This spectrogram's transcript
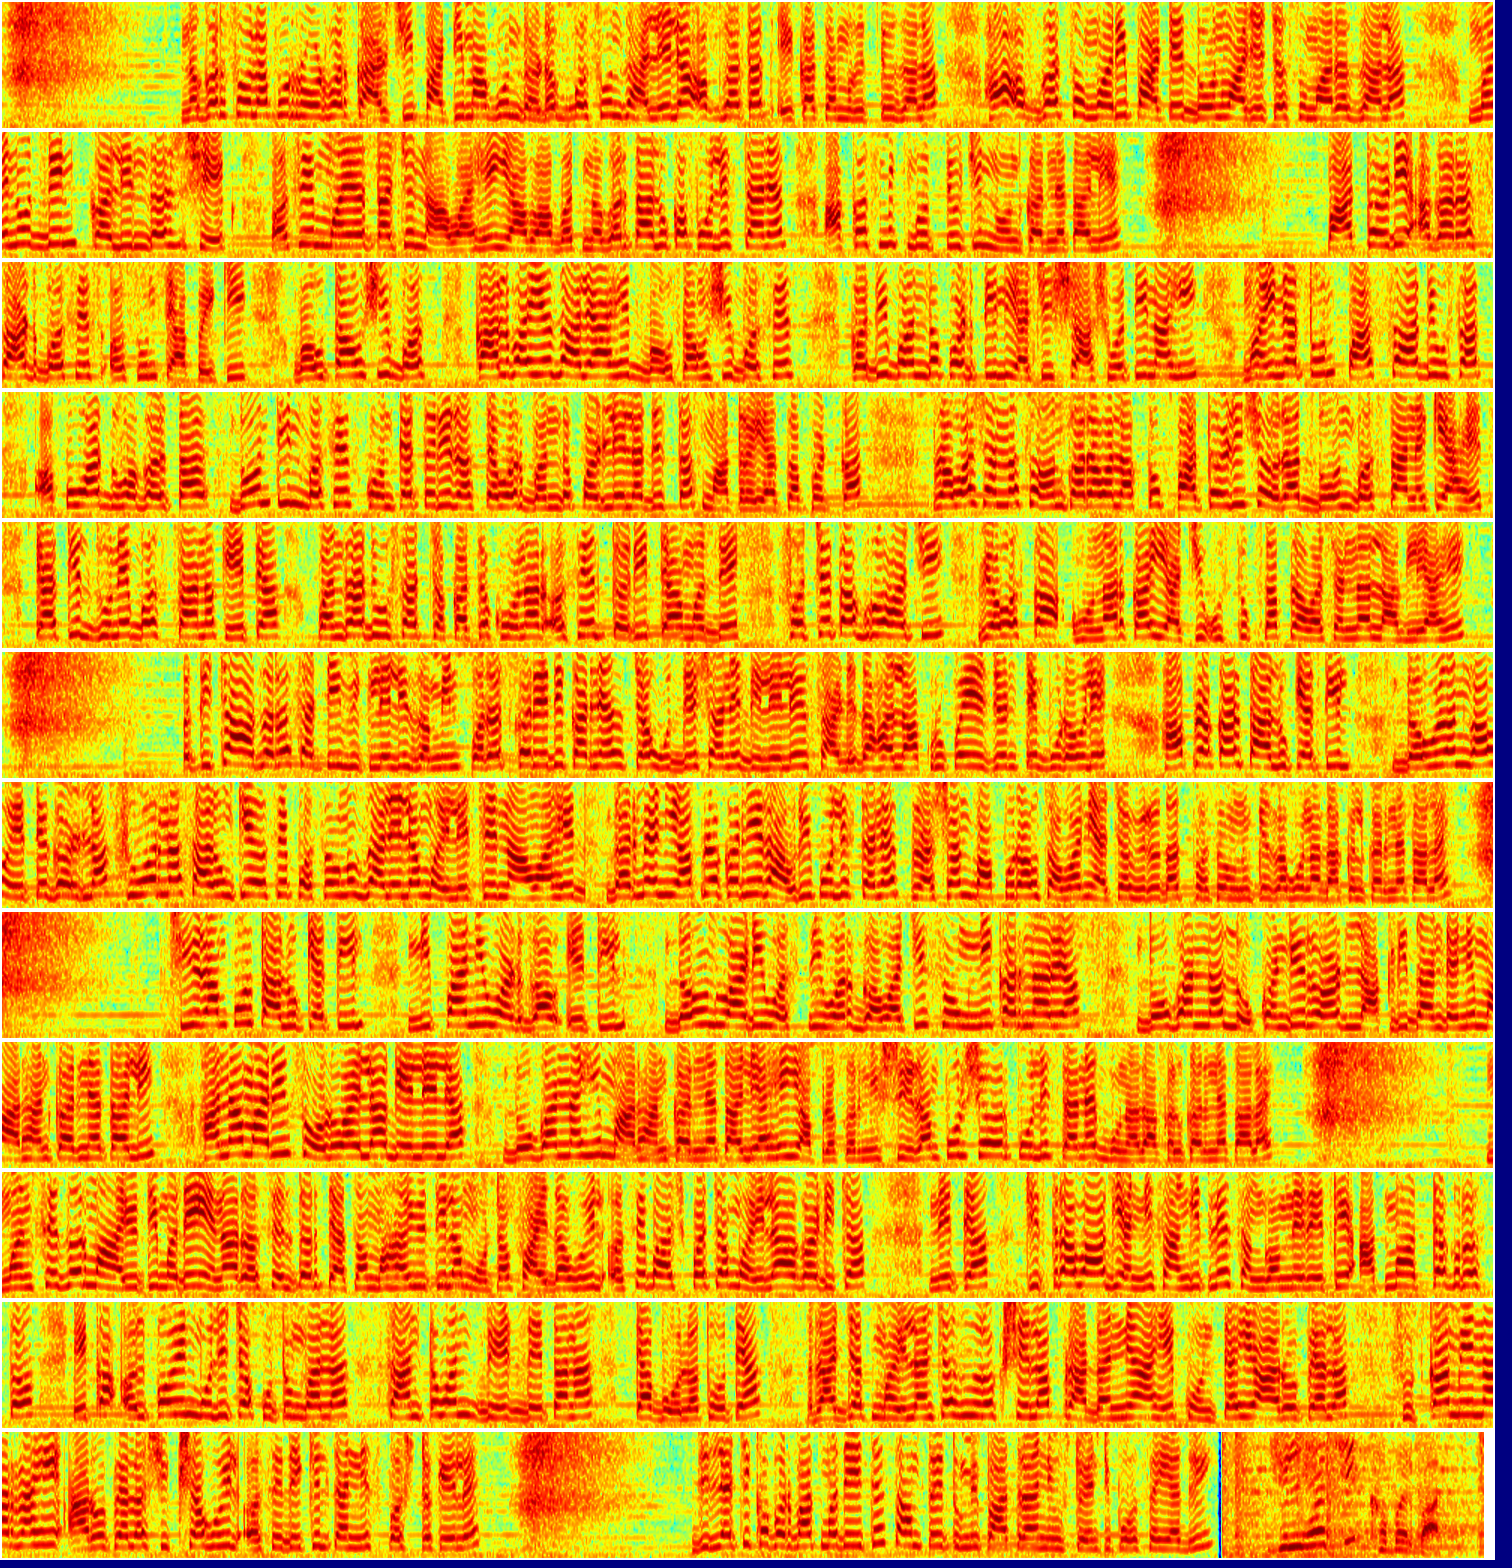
नगर सोलापूर रोडवर कारची पाठीमागून धडक बसून झालेल्या अपघातात एकाचा मृत्यू झाला. हा अपघात सोमवारी पहाटे दोन वाजेच्या सुमारास झाला. मैनुद्दीन कलिंदर शेख असे मयताचे नाव आहे. याबाबत नगर तालुका पोलीस ठाण्यात आकस्मिक मृत्यूची नोंद करण्यात आली आहे. पाथर्डी आगारात साठ बसेस असून त्यापैकी बहुतांशी बस कालबाह्य झाल्या आहेत. बहुतांशी बसेस कधी बंद पडतील याची शाश्वती नाही. महिन्यातून पाच सहा अपवाद वगळता दोन तीन बसेस कोणत्या तरी रस्त्यावर बंद पडलेल्या दिसतात. मात्र याचा फटका प्रवाशांना सहन करावा लागतो. पाथर्डी शहरात दोन बस स्थानके आहेत. त्यातील जुने बस स्थानक येत्या पंधरा दिवसात चकाचक होणार असेल तरी त्यामध्ये स्वच्छतागृहाची व्यवस्था होणार का याची उत्सुकता प्रवाशांना लागली आहे. पतीच्या आजारासाठी विकलेली जमीन परत खरेदी करण्याच्या उद्देशाने दिलेले साडेदहा लाख रुपये एजंटने बुडवले. हा प्रकार तालुक्यातील दौळणगाव येथे घडला. सुवर्ण साळुंके असे फसवणूक झालेल्या महिलेचे नाव आहे. दरम्यान या प्रकरणी रावरी पोलीस ठाण्यात प्रशांत बापूराव चव्हाण याच्या विरोधात फसवणुकीचा गुन्हा दाखल करण्यात आलाय. श्रीरामपूर तालुक्यातील निपाणी वडगाव येथील दौंडवाडी वस्तीवर गव्हाची सोंगणी करणाऱ्या दोघांना लोखंडी रॉड लाकडी दांड्याने मारहाण करण्यात आली. हाणामारी सोडवायला गेलेल्या दोघांनाही मारहाण करण्यात आली आहे. या प्रकरणी श्रीरामपूर शहर पोलीस ठाण्यात गुन्हा दाखल करण्यात आलाय. मनसे जर महायुतीमध्ये येणार असेल तर त्याचा महायुतीला मोठा फायदा होईल असे भाजपाच्या महिला आघाडीच्या नेत्या चित्रा वाघ यांनी सांगितले. संगमनेर येथे आत्महत्याग्रस्त एका अल्पवयीन मुलीच्या कुटुंबाला सांत्वन भेट देताना त्या बोलत होत्या. राज्यात महिलांच्या सुरक्षेला प्राधान्य आहे कोणत्याही आरोप्याला सुटका मिळणार नाही आरोप्याला शिक्षा होईल असे देखील त्यांनी स्पष्ट केले. जिल्ह्याची खबर बातमध्ये इथेच थांबतोय तुम्ही पात्रा न्यूज ट्वेंटी फोर सह्याद्री. जिल्ह्याची खबरबात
